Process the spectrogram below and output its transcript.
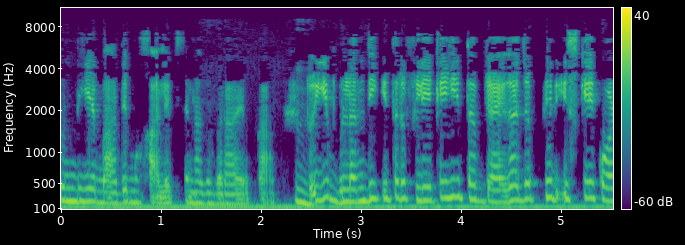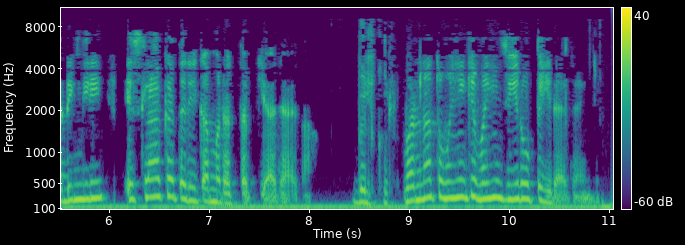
تم بھی یہ باد مخالف سے نہ گھبرائے کا تو یہ بلندی کی طرف لے کے ہی تب جائے گا جب پھر اس کے اکارڈنگلی اصلاح کا طریقہ مرتب کیا جائے گا۔ بالکل۔ ورنہ تو وہیں کے وہیں زیرو پہ ہی رہ جائیں گے۔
